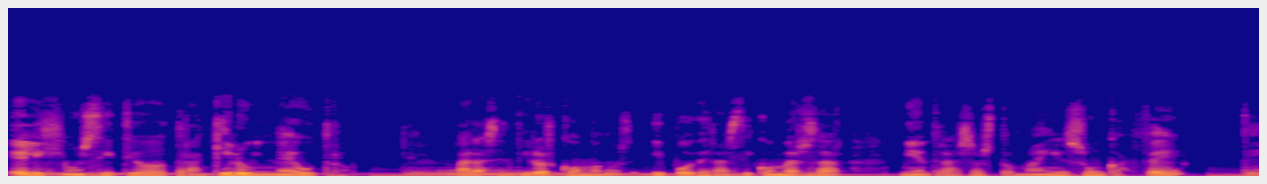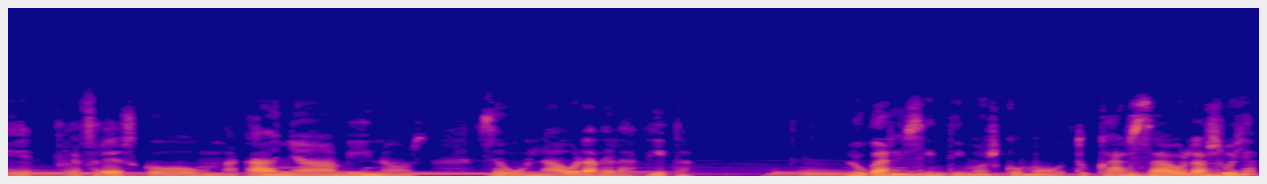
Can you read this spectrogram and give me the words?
Elige un sitio tranquilo y neutro para sentiros cómodos y poder así conversar mientras os tomáis un café té, refresco, una caña, vinos, según la hora de la cita. Lugares íntimos como tu casa o la suya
